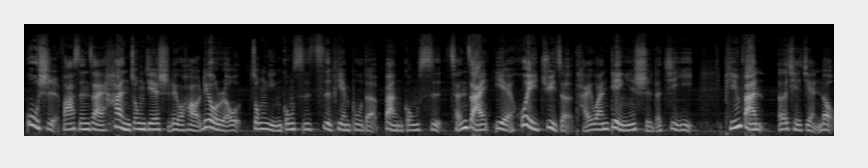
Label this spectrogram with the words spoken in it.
故事发生在汉中街十六号六楼。中银公司制片部的办公室，承载也汇聚着台湾电影史的记忆，平凡而且简陋。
